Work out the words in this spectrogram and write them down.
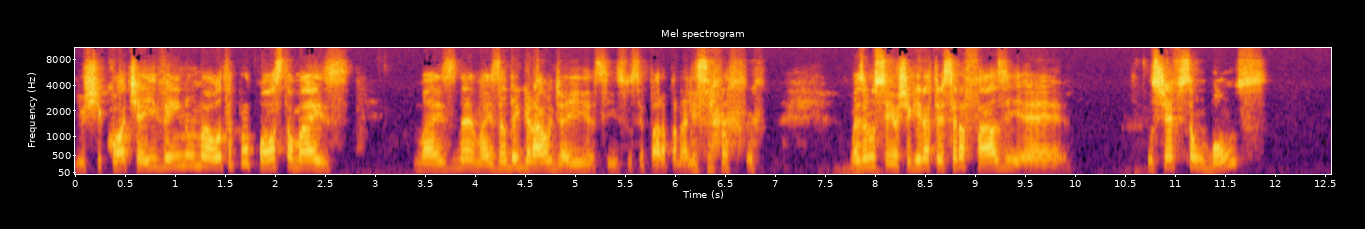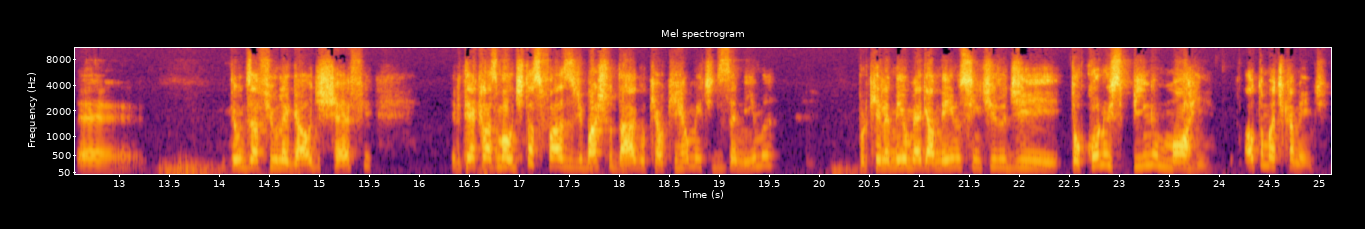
E o chicote aí vem numa outra proposta mais, mais, né, mais underground aí, assim, se você para pra analisar. Mas eu não sei, eu cheguei na terceira fase, é, os chefes são bons, é, tem um desafio legal de chefe, ele tem aquelas malditas fases debaixo d'água, que é o que realmente desanima, porque ele é meio Mega Man no sentido de tocou no espinho, morre automaticamente.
